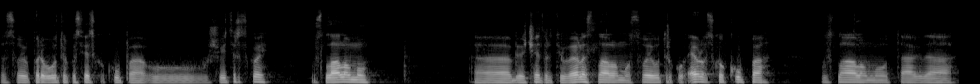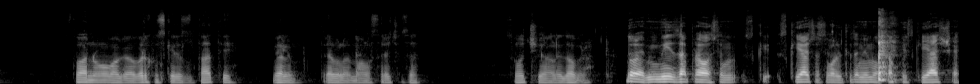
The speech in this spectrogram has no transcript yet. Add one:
za svoju prvu utrku svjetskog kupa u Švicarskoj, u slalomu. E, bio četvrti u veleslalomu, svoju utrku Europskog kupa u slalomu, tako da stvarno ovoga vrhunski rezultati. Velim, trebalo je malo sreće za Soči, ali dobro. Dobro, mi zapravo osim ski- skijača s invaliditetom imamo tako i skijaše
